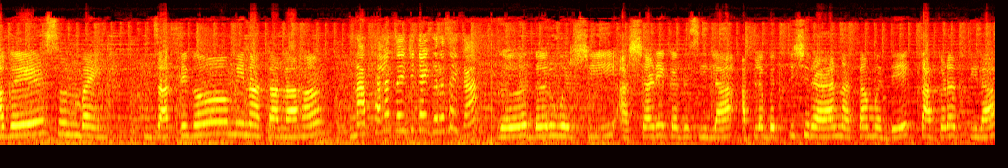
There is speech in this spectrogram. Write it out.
अगे सुनबाई जाते ग मी नाताला हा? नाथाला जायची काही गरज आहे का? ग दरवर्षी आषाढी एकादशीला आपल्या बत्तीस शिराळा नातामध्ये काकड आत्तीला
